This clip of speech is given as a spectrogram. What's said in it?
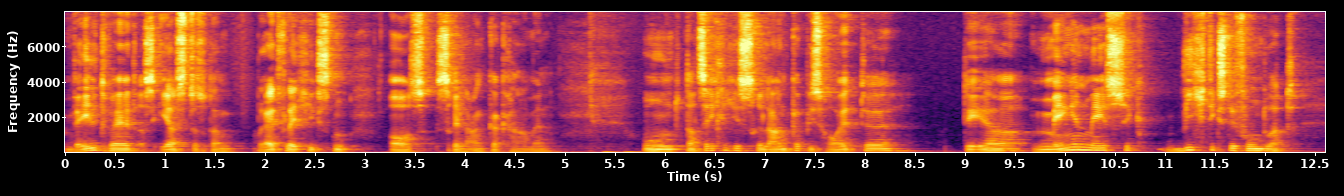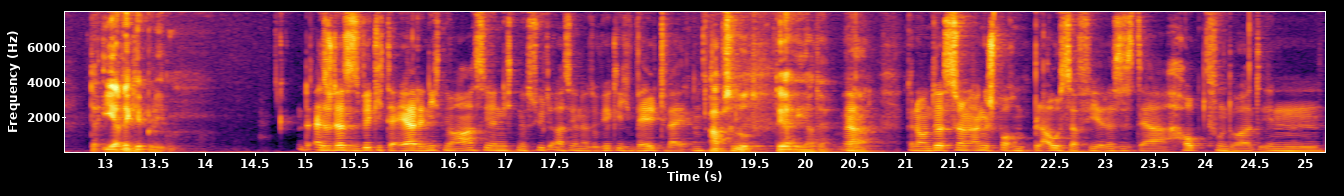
weltweit als erstes oder am breitflächigsten aus Sri Lanka kamen. Und tatsächlich ist Sri Lanka bis heute der mengenmäßig wichtigste Fundort der Erde geblieben. Also das ist wirklich der Erde, nicht nur Asien, nicht nur Südasien, also wirklich weltweit. Ne? Absolut, der Erde. Ja, ja, genau. Und du hast schon angesprochen, Blausaphir, das ist der Hauptfundort in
